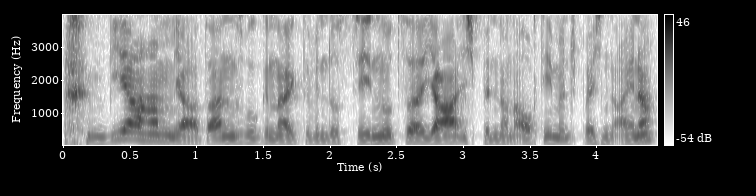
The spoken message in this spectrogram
wir haben ja dann so geneigte Windows 10 Nutzer. Ja, ich bin dann auch dementsprechend einer.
